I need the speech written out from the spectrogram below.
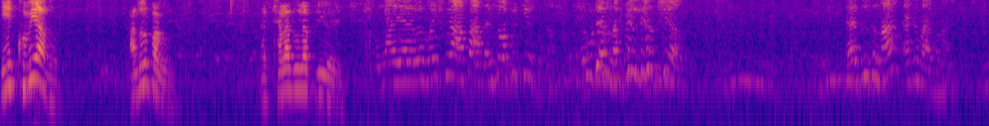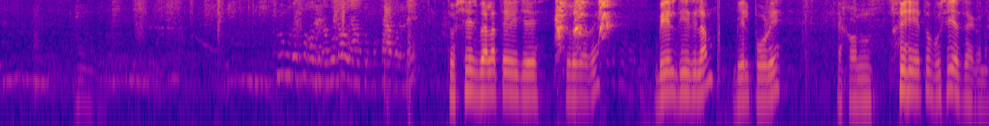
এ খুবই আদর। আদর পাগল। আর খেলাধুলা প্রিয় এর। তো শেষ বেলাতে এই যে চলে যাবে। বেল দিয়ে দিলাম। বেল পরে এখন এ তো বসেই আছে এখনও।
